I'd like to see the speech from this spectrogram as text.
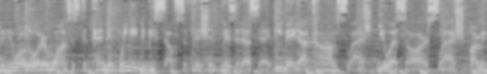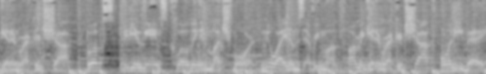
The New World Order wants us dependent. We need to be self-sufficient. Visit us at ebay.com slash USR slash Armageddon Record Shop. Books, video games, clothing, and much more. New items every month. Armageddon Record Shop on eBay.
